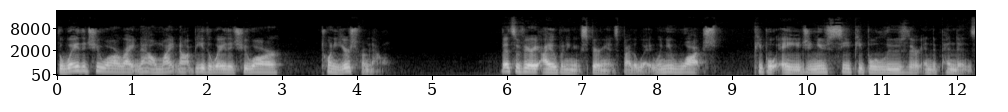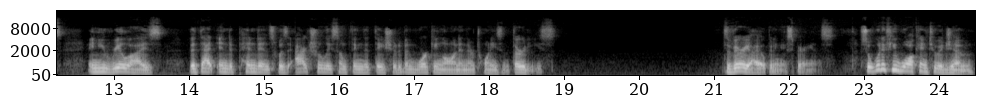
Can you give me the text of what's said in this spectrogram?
the way that you are right now might not be the way that you are 20 years from now. That's a very eye opening experience, by the way, when you watch people age and you see people lose their independence and you realize that that independence was actually something that they should have been working on in their 20s and 30s. It's a very eye opening experience. So, what if you walk into a gym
